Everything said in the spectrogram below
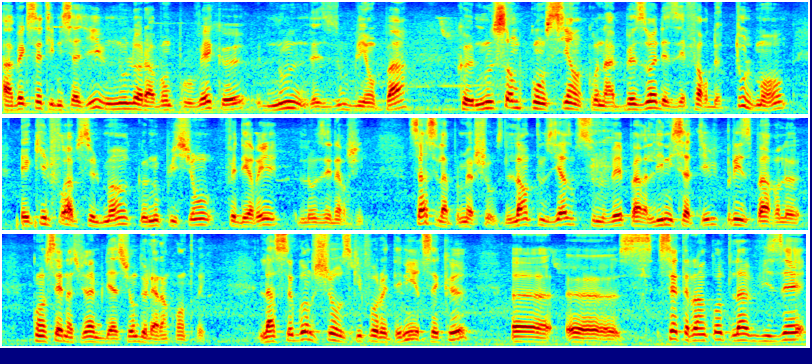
avec cette initiative, nous leur avons prouvé que nous ne les oublions pas, que nous sommes conscients qu'on a besoin des efforts de tout le monde et qu'il faut absolument que nous puissions fédérer nos énergies. Ça, c'est la première chose. L'enthousiasme soulevé par l'initiative prise par le Conseil national de médiation de les rencontrer. La seconde chose qu'il faut retenir, c'est que euh, euh, cette rencontre-là visait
